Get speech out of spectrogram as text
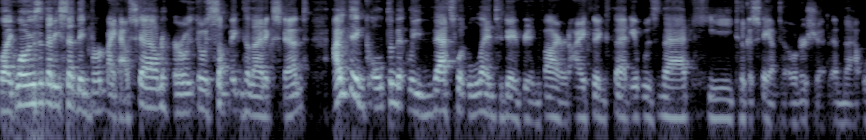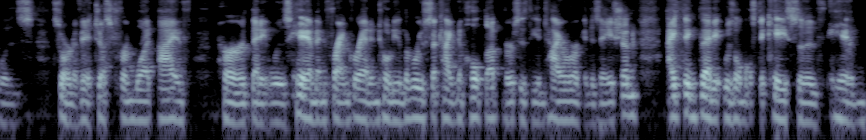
like, what was it that he said they burned my house down? Or it was something to that extent. I think ultimately that's what led to Dave being fired. I think that it was that he took a stand to ownership, and that was sort of it, just from what I've heard that it was him and Frank Grant and Tony La Russa kind of hold up versus the entire organization. I think that it was almost a case of him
